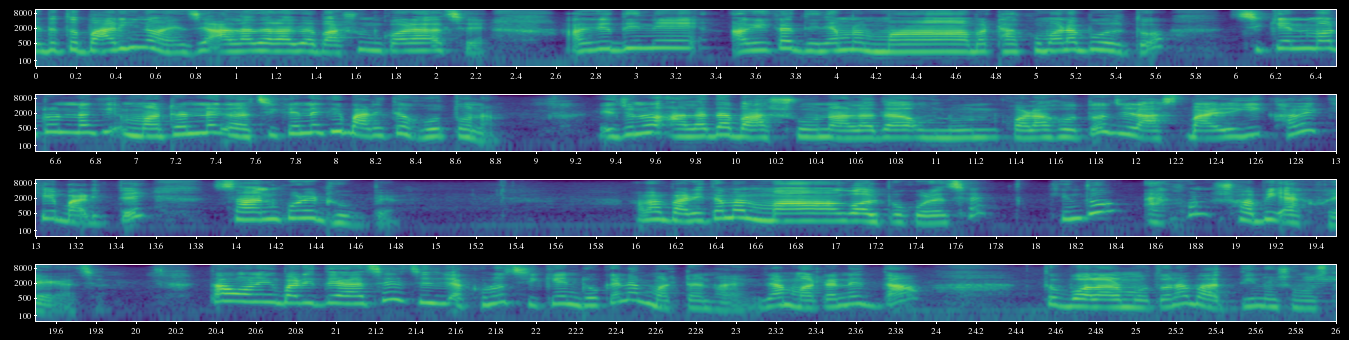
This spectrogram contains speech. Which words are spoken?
এটা তো বাড়ি নয় যে আলাদা আলাদা বাসন করা আছে। আগের দিনে, আগেকার দিনে আমার মা বা ঠাকুমারা বলতো চিকেন মটন নাকি মাটন না চিকেন নাকি বাড়িতে হতো না। এই জন্য আলাদা বাসন, আলাদা উনুন করা হতো যে রাস বাইরে গিয়ে খাবে, খেয়ে বাড়িতে স্নান করে ঢুকবে। আমার বাড়িতে আমার মা গল্প করেছে, কিন্তু এখন সবই এক হয়ে গেছে। তাও অনেক বাড়িতে আছে যে এখনও চিকেন ঢোকে না, মাটন হয়। যা মাটনের দাম, তো বলার মতো না, বাদ দিন ওই সমস্ত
